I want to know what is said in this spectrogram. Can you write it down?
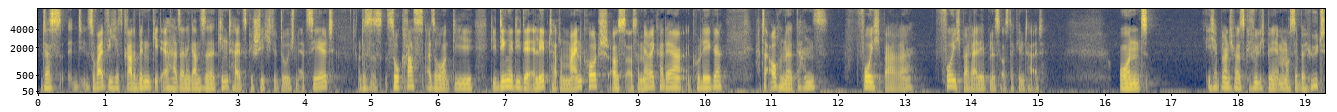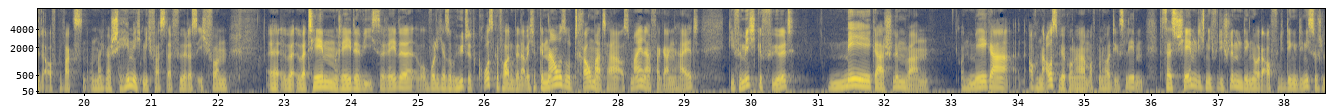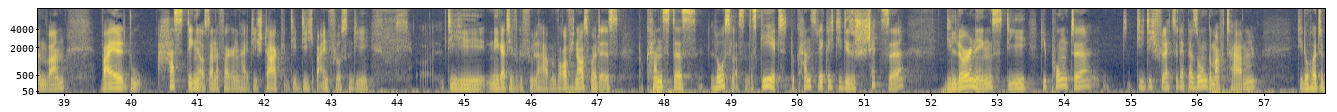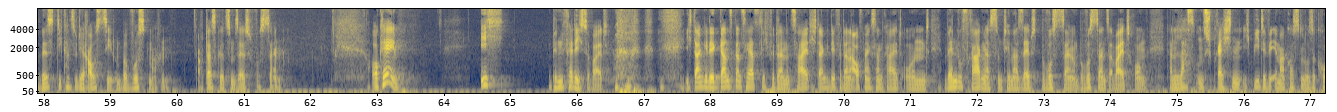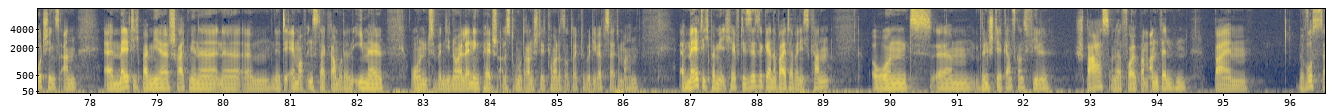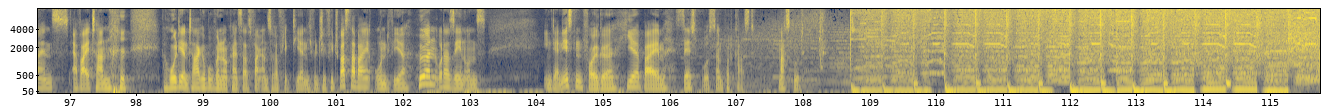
das, soweit wie ich jetzt gerade bin, geht er halt seine ganze Kindheitsgeschichte durch und erzählt. Und das ist so krass. Also die, die Dinge, die der erlebt hat. Und mein Coach aus, aus Amerika, der Kollege, hatte auch eine ganz furchtbare, furchtbare Erlebnisse aus der Kindheit. Und ich habe manchmal das Gefühl, ich bin ja immer noch sehr behütet aufgewachsen und manchmal schäme ich mich fast dafür, dass ich von äh, über, über Themen rede, wie ich sie rede, obwohl ich ja so behütet groß geworden bin. Aber ich habe genauso Traumata aus meiner Vergangenheit, die für mich gefühlt mega schlimm waren und mega auch eine Auswirkung haben auf mein heutiges Leben. Das heißt, schäme dich nicht für die schlimmen Dinge oder auch für die Dinge, die nicht so schlimm waren, weil du hast Dinge aus deiner Vergangenheit, die stark, die, die dich beeinflussen, die, die negative Gefühle haben. Und worauf ich hinaus wollte, ist, du kannst das loslassen. Das geht. Du kannst wirklich die, diese Schätze, die Learnings, die, die Punkte, die dich vielleicht zu der Person gemacht haben, die du heute bist, die kannst du dir rausziehen und bewusst machen. Auch das gehört zum Selbstbewusstsein. Okay, ich bin fertig soweit. Ich danke dir ganz, ganz herzlich für deine Zeit. Ich danke dir für deine Aufmerksamkeit. Und wenn du Fragen hast zum Thema Selbstbewusstsein und Bewusstseinserweiterung, dann lass uns sprechen. Ich biete wie immer kostenlose Coachings an. Äh, melde dich bei mir, schreib mir eine, eine, ähm, eine DM auf Instagram oder eine E-Mail. Und wenn die neue Landingpage und alles drum und dran steht, kann man das auch direkt über die Webseite machen. Äh, melde dich bei mir. Ich helfe dir sehr, sehr gerne weiter, wenn ich es kann. Und ähm, wünsche dir ganz, ganz viel Spaß und Erfolg beim Anwenden, beim Bewusstseinserweitern. Hol dir ein Tagebuch, wenn du noch keins hast, fang an zu reflektieren. Ich wünsche dir viel Spaß dabei und wir hören oder sehen uns in der nächsten Folge hier beim Selbstbewusstsein Podcast. Mach's gut. Yeah.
